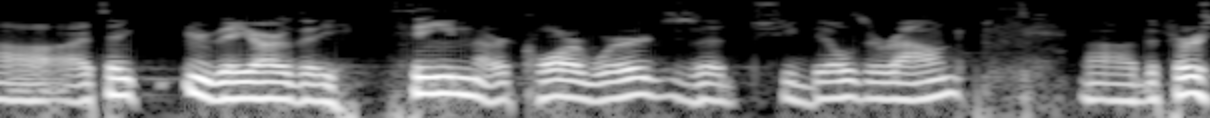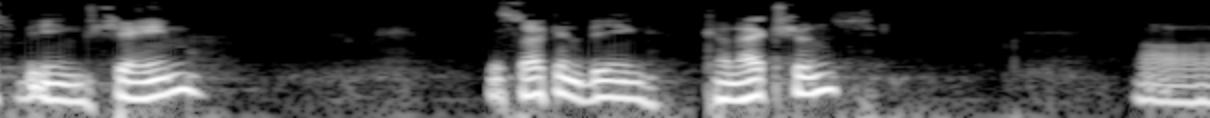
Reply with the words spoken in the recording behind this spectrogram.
Uh, I think they are the theme or core words that she builds around. Uh, the first being shame, the second being connections, uh,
